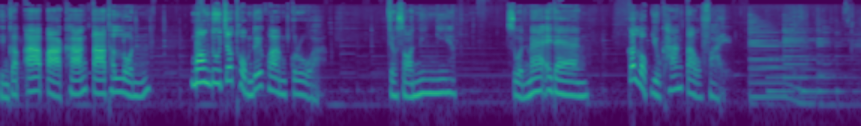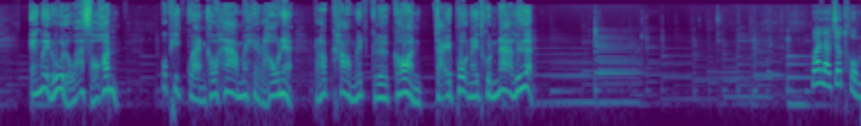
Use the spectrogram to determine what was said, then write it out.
ถึงกับอ้าปากค้างตาถลน มองดูเจ้าถมด้วยความกลัว เจ้าซ้อนนิ่งเงียบ ส่วนแม่ไอ้แดง ก็หลบอยู่ข้างเตาไฟ เอ็งไม่รู้หรือว่าซ้อนว่าพี่แกวนเขาห้ามไม่ให้เราเนี่ย รับข้าวเม็ดเกลือก้อนจากไอ้พวกนายทุนหน้าเลือด ว่าแล้วเจ้าถม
